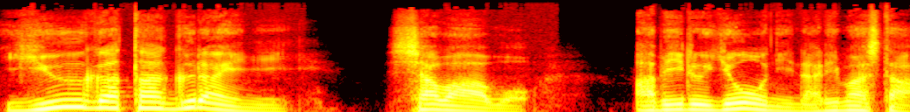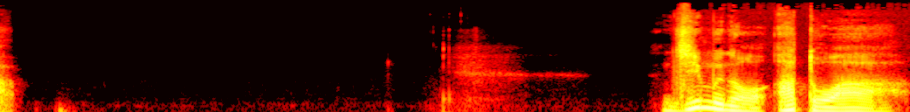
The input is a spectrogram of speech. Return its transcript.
夕方ぐらいにシャワーを浴びるようになりました。ジムの後は、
